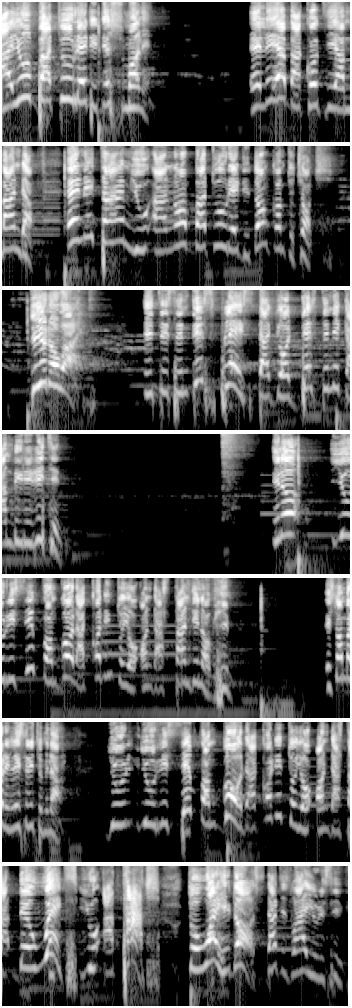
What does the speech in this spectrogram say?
Are you battle ready this morning? Elia Bakoti Amanda. Anytime you are not battle ready, don't come to church. Do you know why? It is in this place that your destiny can be rewritten. You know, you receive from God according to your understanding of Him. Is somebody listening to me now? You, you receive from God according to your understanding. The weight you attach to what He does, that is why you receive.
